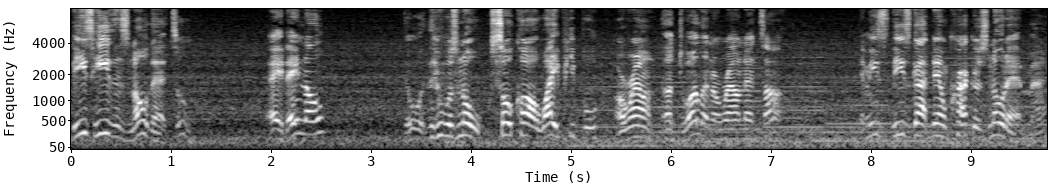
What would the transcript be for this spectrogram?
these heathens know that too. Hey, they know there was no so-called white people around uh, dwelling around that time, and these these goddamn crackers know that, man.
